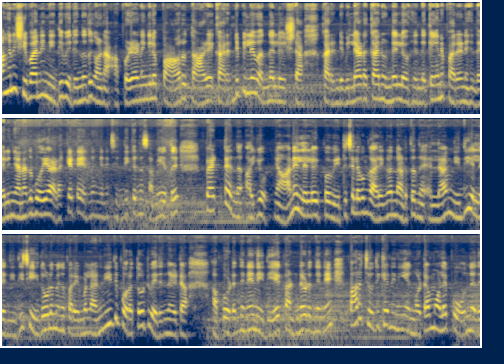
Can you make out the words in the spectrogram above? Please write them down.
അങ്ങനെ ശിവാനി നിധി വരുന്നത് കാണാം. അപ്പോഴാണെങ്കിൽ പാറു താഴെ കറണ്ട് ബില്ല് വന്നല്ലോ ഇഷ്ട. കറണ്ട് ബില്ല് അടക്കാനുണ്ടല്ലോ എന്തൊക്കെ ഇങ്ങനെ പറയണേ. എന്തായാലും ഞാനത് പോയി അടക്കട്ടെ എന്ന് ഇങ്ങനെ ചിന്തിക്കുന്ന സമയത്ത് പെട്ടെന്ന് അയ്യോ ഞാനല്ലല്ലോ ഇപ്പോൾ വീട്ടു ചിലവും കാര്യങ്ങളും നടത്തുന്നത് എല്ലാം നിധിയല്ലേ. നിധി ചെയ്തോളും എന്ന് പറയുമ്പോഴാണ് നിധി പുറത്തോട്ട് വരുന്നത് കേട്ടോ. അപ്പോൾ ഉടൻ തന്നെ നിധിയെ കണ്ട ഉടൻ തന്നെ പാറു ചോദിക്കാൻ ഇനി എങ്ങോട്ടാ മോളെ പോകുന്നത്?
